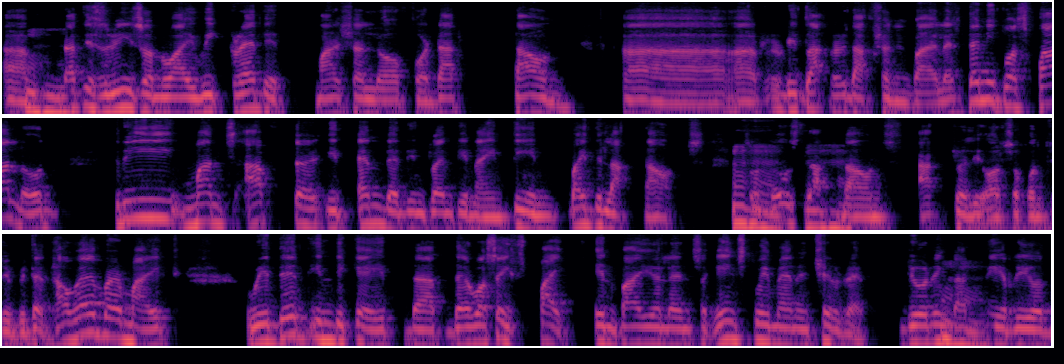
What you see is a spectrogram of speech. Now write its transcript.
Uh, mm-hmm. That is the reason why we credit martial law for that down uh, uh redu- reduction in violence. Then it was followed three months after it ended in 2019 by the lockdowns. Mm-hmm. So those mm-hmm. lockdowns actually also contributed. However, Mike, we did indicate that there was a spike in violence against women and children during mm-hmm. that period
